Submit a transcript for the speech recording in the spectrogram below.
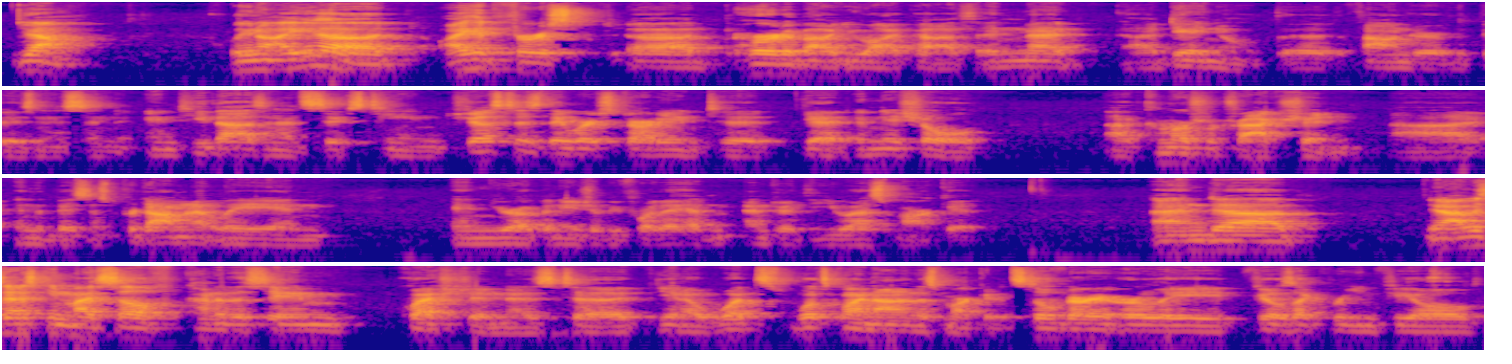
Yeah, well, you know, I uh, I had first uh, heard about UiPath and met uh, Daniel, the, the, founder of the business, in, in 2016, just as they were starting to get initial uh, commercial traction uh, in the business, predominantly in, in Europe and Asia before they had entered the US market. And, uh, you know, I was asking myself kind of the same question as to, you know, what's, what's going on in this market? It's still very early, It feels like greenfield,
